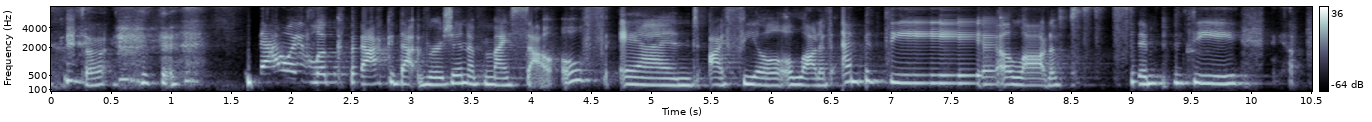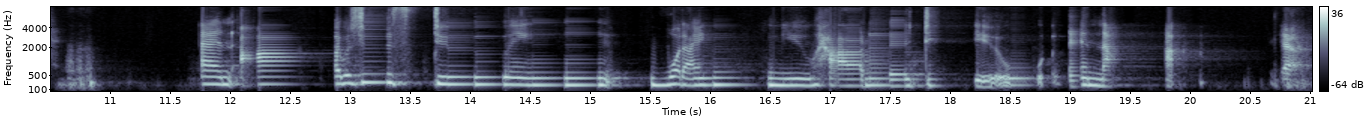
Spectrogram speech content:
sorry. now I look back at that version of myself and I feel a lot of empathy, a lot of sympathy. And I, I was just doing what I knew how to do in that yeah.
